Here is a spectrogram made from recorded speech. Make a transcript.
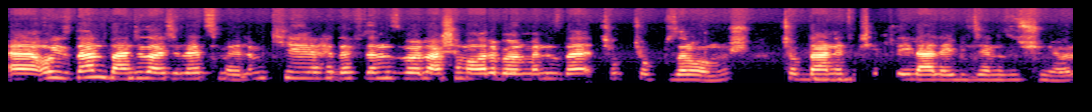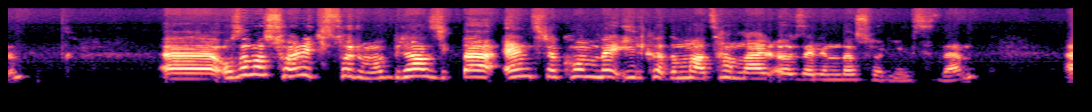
Ee, o yüzden bence de acele etmeyelim ki hedefleriniz böyle aşamalara bölmeniz de çok çok güzel olmuş. Çok daha net bir şekilde ilerleyebileceğinizi düşünüyorum. Ee, o zaman sonraki sorumu birazcık da Entrecom ve ilk adımı atanlar özelinde sorayım size. Ee,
